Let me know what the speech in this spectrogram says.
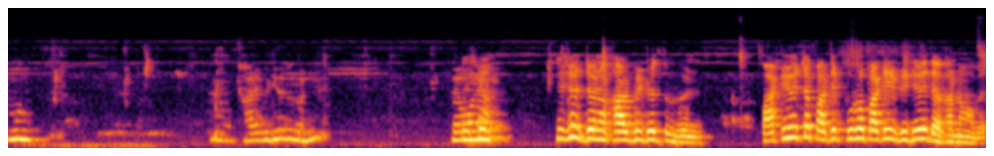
হুম। ভিডিও দিবেন কিসের জন্য খাওয়ার ভিডিও তুলবেন? পার্টি হচ্ছে পার্টি পুরো পার্টির ভিডিওই দেখানো হবে।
